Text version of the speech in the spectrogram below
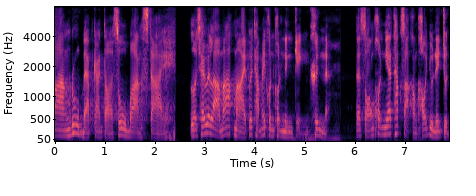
บางรูปแบบการต่อสู้บางสไตล์ เราใช้เวลามากมายเพื่อทำให้คนคนหนึ่งเก่งขึ้นน่ะแต่สองคนนี้ทักษะของเขาอยู่ในจุด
